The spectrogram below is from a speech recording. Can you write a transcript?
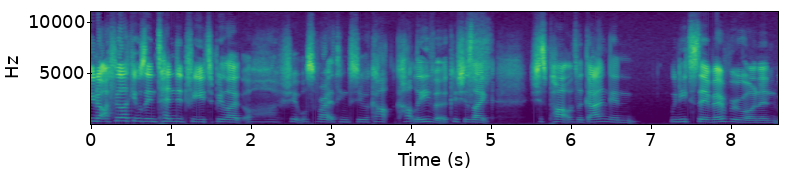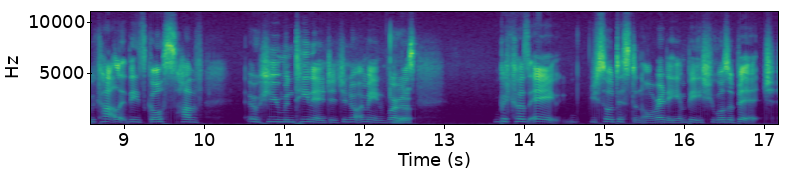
you know I feel like it was intended for you to be like, oh shit, what's the right thing to do? I can't can't leave her because she's like she's part of the gang and we need to save everyone and we can't let these ghosts have a human teenager. Do you know what I mean? Whereas because a you're so distant already and b she was a bitch.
